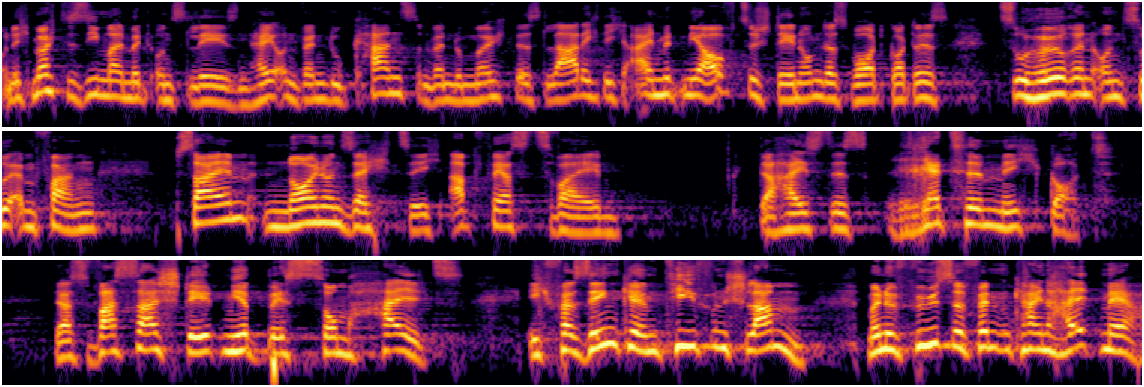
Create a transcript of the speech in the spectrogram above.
Und ich möchte sie mal mit uns lesen. Hey, und wenn du kannst und wenn du möchtest, lade ich dich ein, mit mir aufzustehen, um das Wort Gottes zu hören und zu empfangen. Psalm 69, Abvers 2, da heißt es, rette mich Gott. Das Wasser steht mir bis zum Hals. Ich versinke im tiefen Schlamm. Meine Füße finden keinen Halt mehr.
